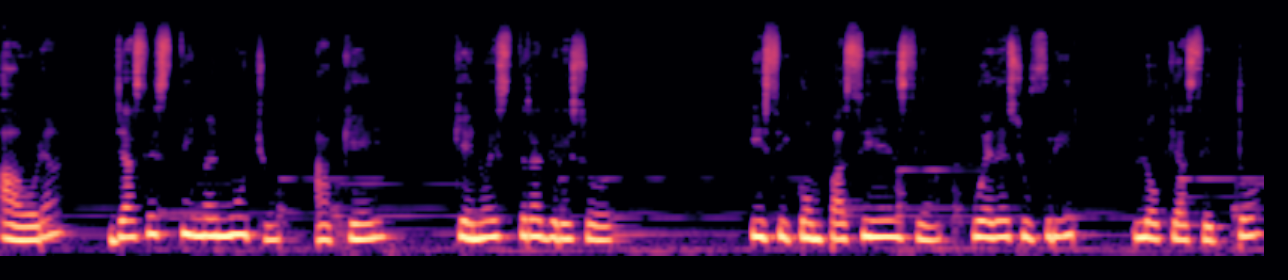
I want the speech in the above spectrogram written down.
Ahora ya se estima en mucho aquel que no es transgresor, y si con paciencia puede sufrir lo que aceptó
